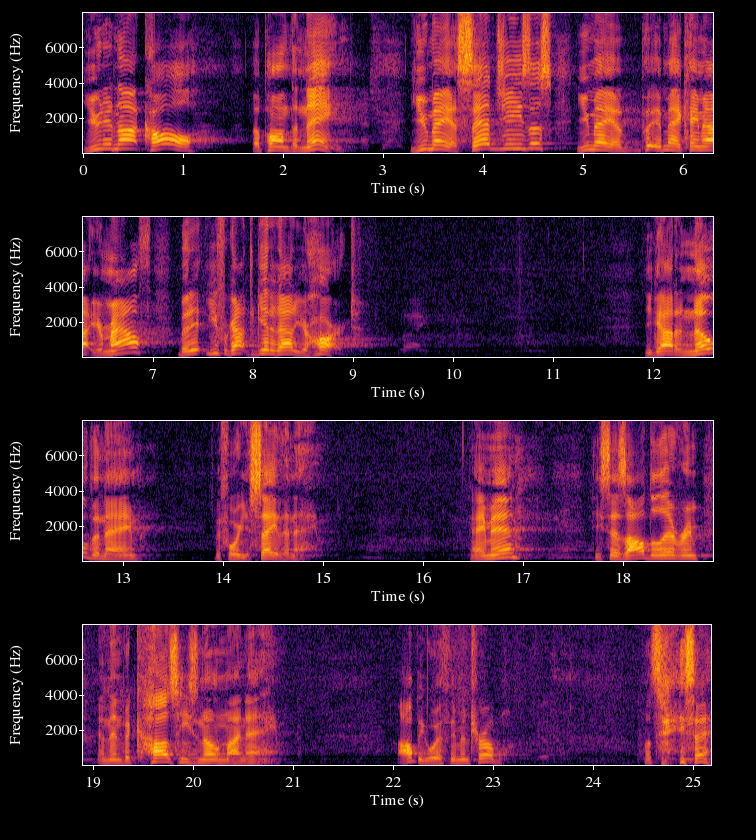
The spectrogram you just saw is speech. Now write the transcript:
You did not call upon the name. You may have said Jesus, you may have, it may have came out your mouth, but it, you forgot to get it out of your heart. You got to know the name before you say the name. Amen? He says, I'll deliver him, and then because he's known my name, I'll be with him in trouble. What's he say?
